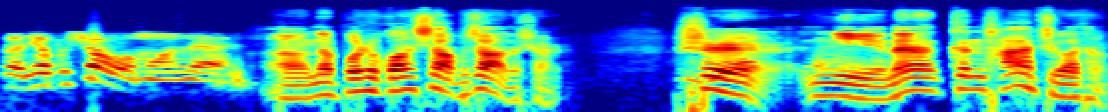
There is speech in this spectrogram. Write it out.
这你不笑我吗？这啊，那不是光笑不笑的事儿，是你呢跟他折腾，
